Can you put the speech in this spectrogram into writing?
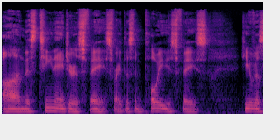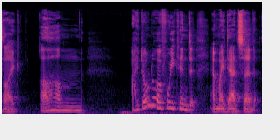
on this teenager's face, right? This employee's face, he was like, um, I don't know if we can. D-. And my dad said,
